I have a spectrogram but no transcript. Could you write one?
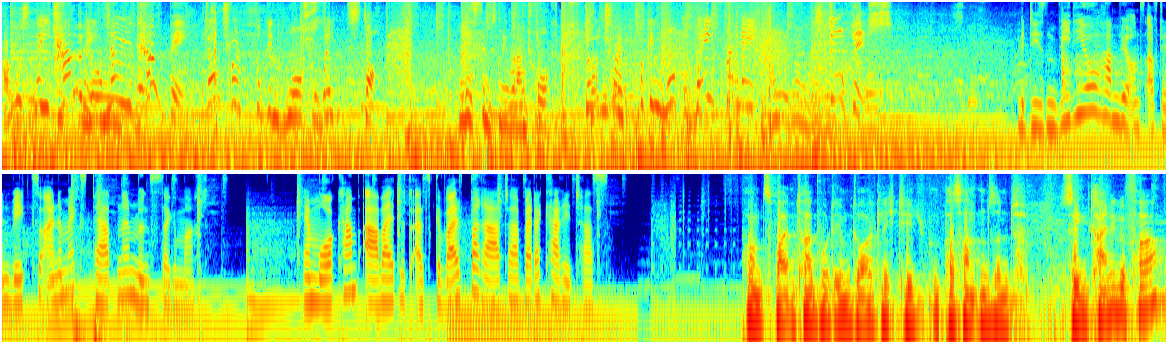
I was No, you can't be. No, you can't be. Don't try and fucking walk away. Stop. Listen to me when I'm talking. Don't try and fucking walk away from me. It. Mit diesem Video haben wir uns auf den Weg zu einem Experten in Münster gemacht. Herr Moorkamp arbeitet als Gewaltberater bei der Caritas. Beim zweiten Teil wurde eben deutlich, die Passanten sind, sehen keine Gefahr.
